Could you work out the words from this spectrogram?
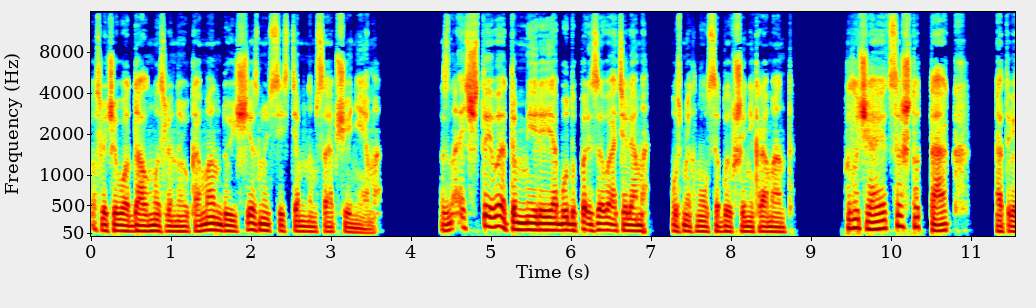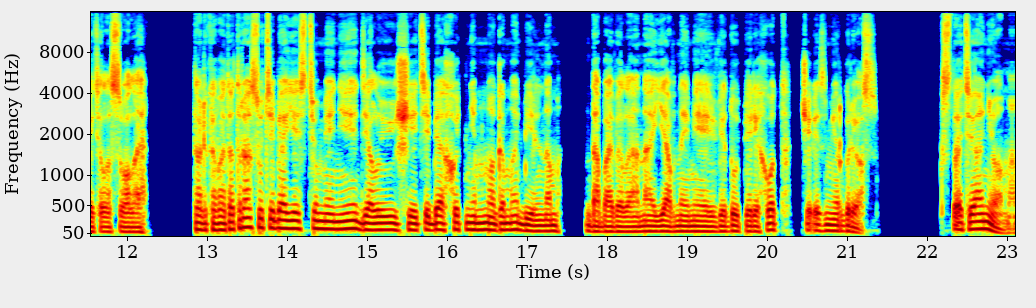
после чего дал мысленную команду исчезнуть системным сообщением. «Значит, ты в этом мире я буду призывателем», — усмехнулся бывший некромант. «Получается, что так», — ответила Сола. «Только в этот раз у тебя есть умение, делающее тебя хоть немного мобильным», добавила она, явно имея в виду переход через мир грез. Кстати, о нем.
